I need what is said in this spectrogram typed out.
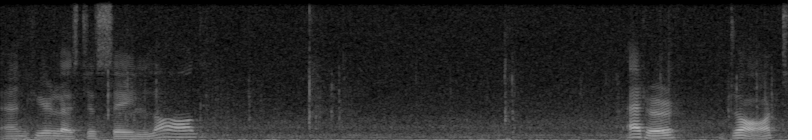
And here let's just say log error dot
